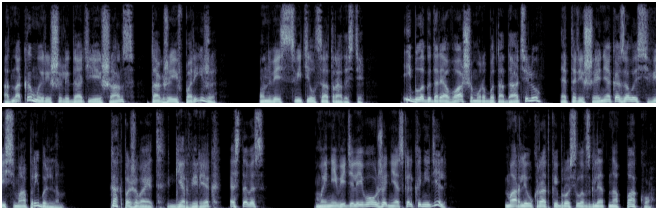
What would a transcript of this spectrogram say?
Однако мы решили дать ей шанс также и в Париже. Он весь светился от радости. И благодаря вашему работодателю это решение оказалось весьма прибыльным. Как поживает Гервирек, Эстевес? Мы не видели его уже несколько недель. Марли украдкой бросила взгляд на Пако,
